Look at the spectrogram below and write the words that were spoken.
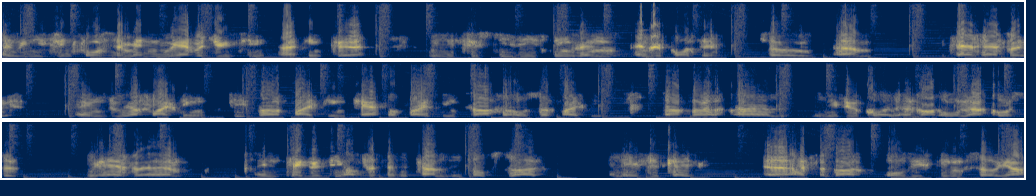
and we need to enforce them, and we have a duty. I think uh, we need to see these things and, and report them. So um, it has happened, and we are fighting. FIFA are fighting, CAF are fighting, SAFA also fighting. SAFA, um, we do call, on all our courses, we have um, integrity officer that comes and talks to us and educates uh, us about all these things. So yeah,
